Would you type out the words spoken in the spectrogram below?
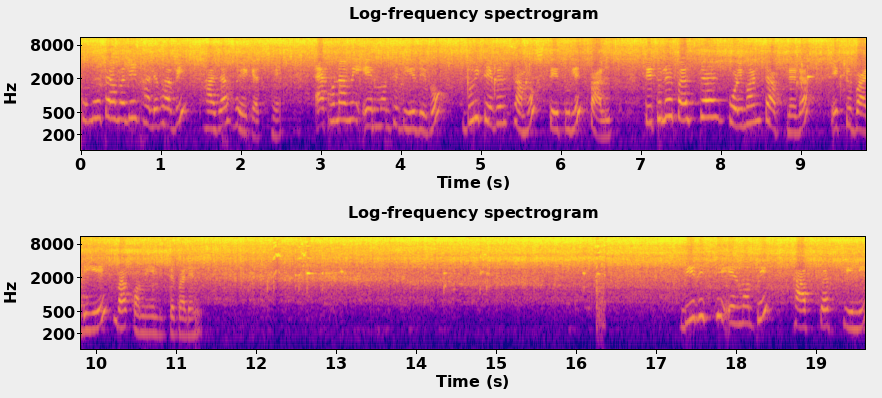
কুমড়োটা আমাদের ভালোভাবে ভাজা হয়ে গেছে। এখন আমি এর মধ্যে দিয়ে দেব দুই টেবিল চামচ তেঁতুলের পাল্প। তেঁতুলের পাল্পটার পরিমাণটা আপনারা একটু বাড়িয়ে বা কমিয়ে দিতে পারেন। দিয়ে দিচ্ছি এর মধ্যে হাফ কাপ চিনি।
